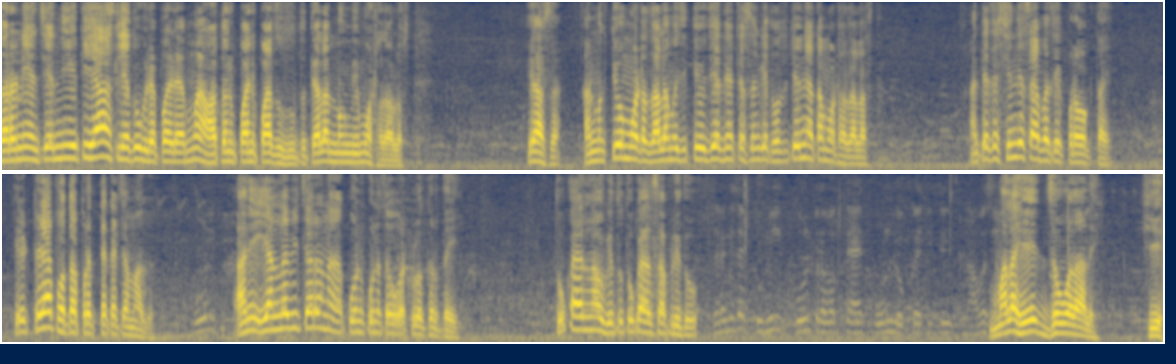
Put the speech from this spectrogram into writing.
कारण यांच्या नियती ह्या असल्यात उघड्या पड्या मग हाताने पाणी पाजत होतं त्याला मग मी मोठा झालो असतो. हे असा. आणि मग तो मोठा झाला म्हणजे तो जे नेत्या संगीत होता तो नेता मोठा झाला असता. आणि त्याच्या शिंदे साहेबाचा एक प्रवक्ता आहे. हे ट्रॅप होता प्रत्येकाच्या मागं. आणि यांना विचारा ना कोण कोणाचं वाटलं करताय. तू काय नाव घेतो तू काय सापडी तू? मला हे जवळ आलंय. हे.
